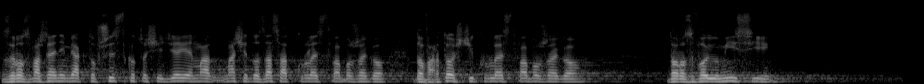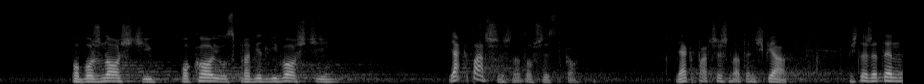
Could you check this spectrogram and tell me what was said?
z rozważeniem, jak to wszystko, co się dzieje, ma, ma się do zasad Królestwa Bożego, do wartości Królestwa Bożego, do rozwoju misji, pobożności, pokoju, sprawiedliwości. Jak patrzysz na to wszystko? Jak patrzysz na ten świat? Myślę, że ten,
